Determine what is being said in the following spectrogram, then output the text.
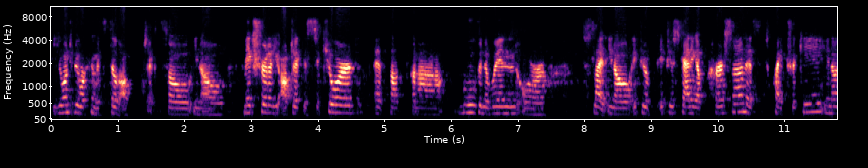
you want to be working with still objects. So, you know, make sure that your object is secured. It's not gonna move in the wind or slight, you know, if you're if you're scanning a person, it's quite tricky. You know,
